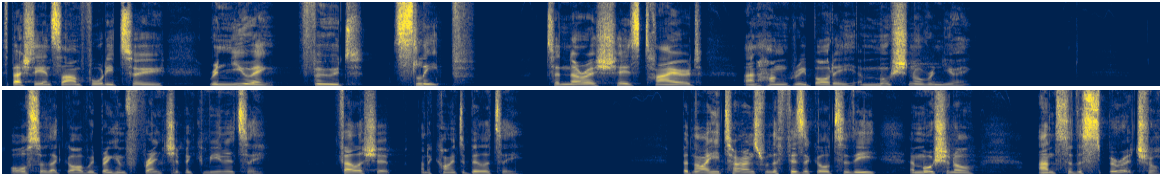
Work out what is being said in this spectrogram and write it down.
especially in Psalm 42, renewing food sleep to nourish his tired and hungry body, emotional renewing. Also, that God would bring him friendship and community, fellowship and accountability. But now he turns from the physical to the emotional and to the spiritual.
